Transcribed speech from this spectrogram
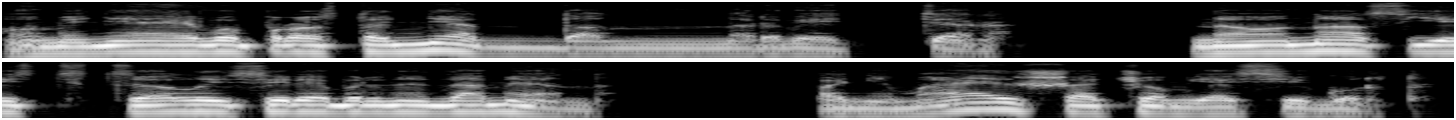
У меня его просто нет, Доннерветтер. Но у нас есть целый серебряный домен. Понимаешь, о чем я, Сигурд?»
